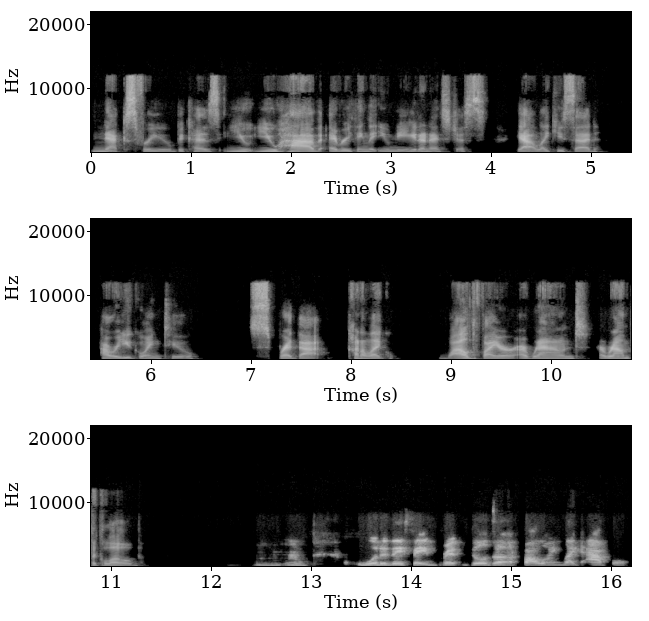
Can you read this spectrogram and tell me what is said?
next for you because you you have everything that you need and it's just yeah like you said how are you going to spread that kind of like wildfire around around the globe mm-hmm. What do they say build a following like apple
